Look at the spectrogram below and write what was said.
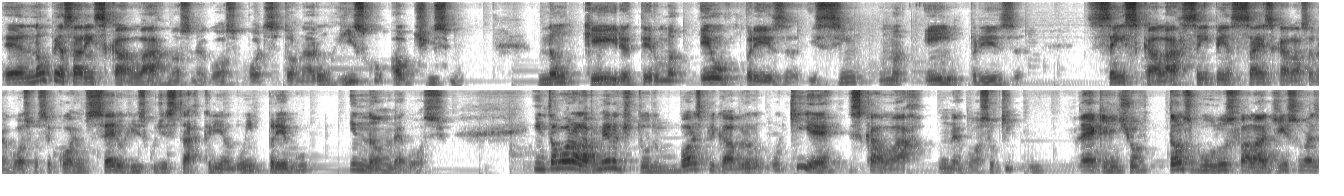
É, não pensar em escalar nosso negócio pode se tornar um risco altíssimo. Não queira ter uma eu presa, e sim uma empresa. Sem escalar, sem pensar em escalar seu negócio, você corre um sério risco de estar criando um emprego e não um negócio. Então, bora lá. Primeiro de tudo, bora explicar, Bruno, o que é escalar um negócio? O que é que a gente ouve tantos gurus falar disso, mas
